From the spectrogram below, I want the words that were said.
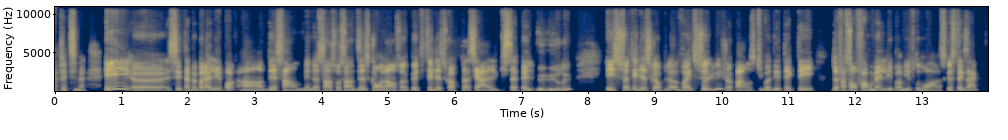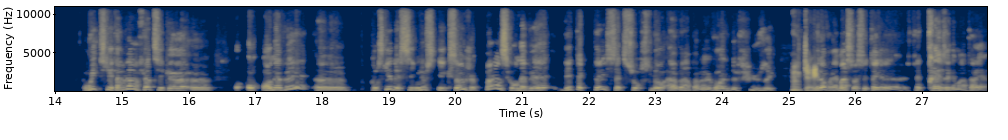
Effectivement. Et euh, c'est à peu près à l'époque, en décembre 1970, qu'on lance un petit télescope spatial qui s'appelle UURU. Et ce télescope-là va être celui, je pense, qui va détecter de façon formelle les premiers trous noirs. Est-ce que c'est exact? Oui, ce qui est arrivé, en fait, c'est que euh, on, on avait, euh, pour ce qui est de Cygnus X1, je pense qu'on avait détecté cette source-là avant par un vol de fusée. Et là, vraiment, ça, c'était très élémentaire.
